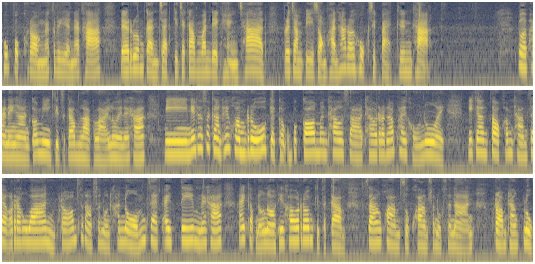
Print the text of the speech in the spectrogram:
ผู้ปกครองนักเรียนนะคะ ได้ร่วมกันจัดกิจกรรมวันเด็กแห่งชาติ ประจำปี 2568 ขึ้นค่ะ โดยภายในงานก็มีกิจกรรมหลากหลายเลยนะคะ มีนิทรรศการให้ความรู้เกี่ยวกับอุปกรณ์บรรเทาสาธารณภัยของหน่วย มีการตอบคำถามแจกรางวัล พร้อมสนับสนุนขนม แจกไอติมนะคะ ให้กับน้องๆที่เข้าร่วมกิจกรรม สร้างความสุขความสนุกสนาน พร้อมทั้งปลูก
